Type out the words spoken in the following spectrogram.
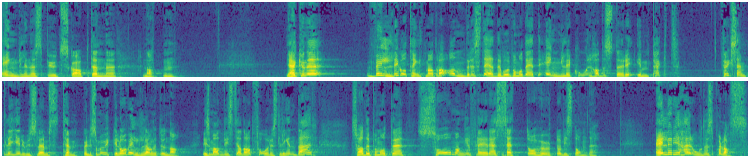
englenes budskap denne natten? Jeg kunne veldig godt tenkt meg at det var andre steder hvor på en måte et englekor hadde større impact. F.eks. i Jerusalems tempel, som jo ikke lå veldig langt unna. Liksom hvis de hadde hatt forestillingen der, så hadde på en måte så mange flere sett og hørt og visst om det. Eller i Herodes palass.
